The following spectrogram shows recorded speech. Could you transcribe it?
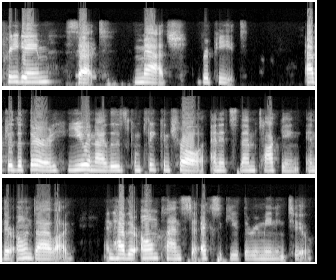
Pre-game, set, match, repeat. After the third, you and I lose complete control, and it's them talking in their own dialogue and have their own plans to execute the remaining two.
